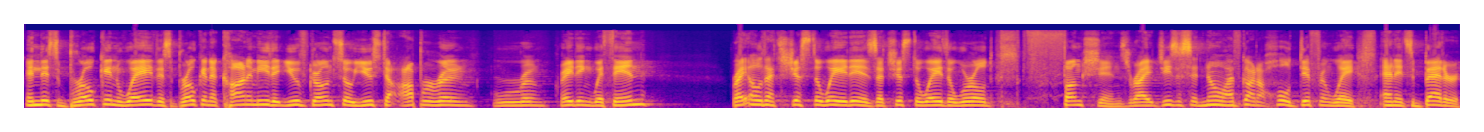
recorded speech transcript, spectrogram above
in this broken way, this broken economy that you've grown so used to operating within, right? Oh, that's just the way it is. That's just the way the world functions, right? Jesus said, No, I've got a whole different way, and it's better.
